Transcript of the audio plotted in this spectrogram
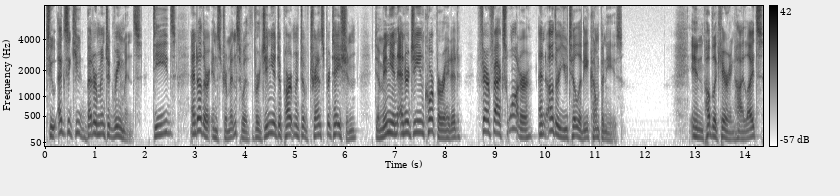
to execute betterment agreements, deeds, and other instruments with Virginia Department of Transportation, Dominion Energy Incorporated, Fairfax Water, and other utility companies. In public hearing highlights,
